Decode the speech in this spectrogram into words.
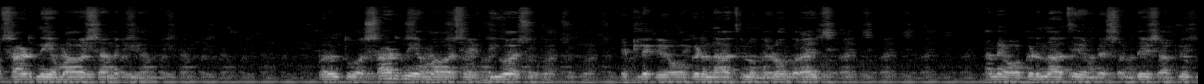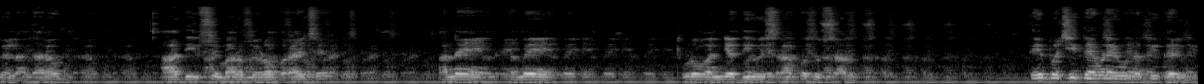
અષાઢની અમાવસ્યા નથી. પરંતુ અષાઢની અમાવાસ્યાએ દિવાસો એટલે કે ઓગણનાથનો મેળો ભરાય છે. અને ઓગણનાથે એમને સંદેશ આપ્યો કે લાધારામ આ દિવસે મારો મેળો ભરાય છે અને તમે થોડો અન્ય દિવસ રાખો તો સારું. તે પછી તેમણે એવું નક્કી કર્યું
